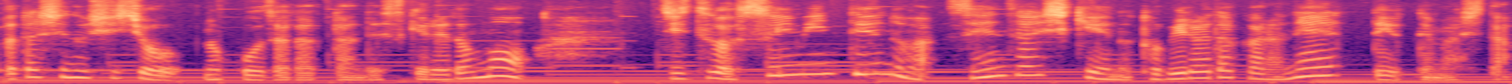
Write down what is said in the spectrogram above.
私の師匠の講座だったんですけれども、実は睡眠っていうのは潜在意識への扉だからねって言ってました。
